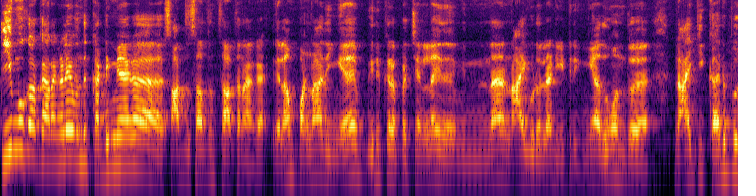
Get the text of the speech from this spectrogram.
திமுக காரங்களே வந்து கடுமையாக சாத்து சாத்து சாத்துனாங்க. இதெல்லாம் பண்ணாதீங்க. இருக்கிற பிரச்சனைல இது என்ன நாய் கூட விளையாடிட்டு இருக்கீங்க. அதுவும் அந்த நாய்க்கு கருப்பு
